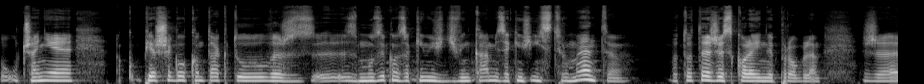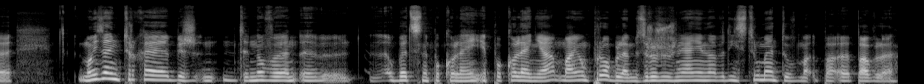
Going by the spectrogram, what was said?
uczenie pierwszego kontaktu wiesz, z, z muzyką, z jakimiś dźwiękami, z jakimś instrumentem, bo to też jest kolejny problem, że Moim zdaniem trochę te nowe, y, obecne pokolenia, pokolenia mają problem z rozróżnianiem nawet instrumentów, pa, Pawle.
